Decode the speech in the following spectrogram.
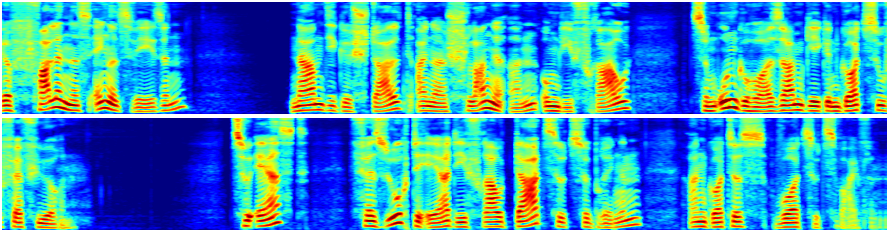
gefallenes Engelswesen, nahm die Gestalt einer Schlange an, um die Frau zum Ungehorsam gegen Gott zu verführen. Zuerst versuchte er, die Frau dazu zu bringen, an Gottes Wort zu zweifeln.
